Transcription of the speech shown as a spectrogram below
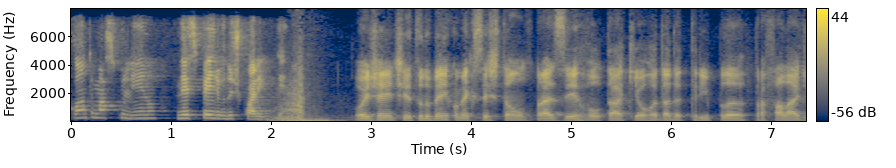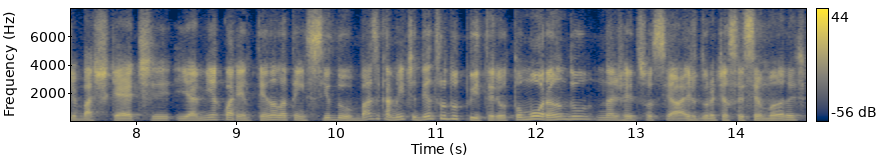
quanto masculino, nesse período de quarentena. Oi, gente, tudo bem? Como é que vocês estão? Prazer voltar aqui ao Rodada Tripla para falar de basquete. E a minha quarentena ela tem sido basicamente dentro do Twitter. Eu estou morando nas redes sociais durante essas semanas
